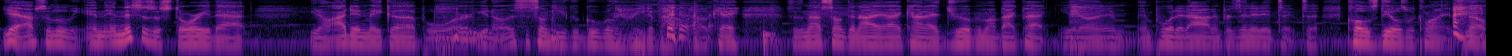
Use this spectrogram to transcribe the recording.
Yeah, absolutely. And and this is a story that you know I didn't make up, or you know this is something you could Google and read about. Okay, this is not something I, I kind of drew up in my backpack, you know, and, and pulled it out and presented it to, to close deals with clients. No,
